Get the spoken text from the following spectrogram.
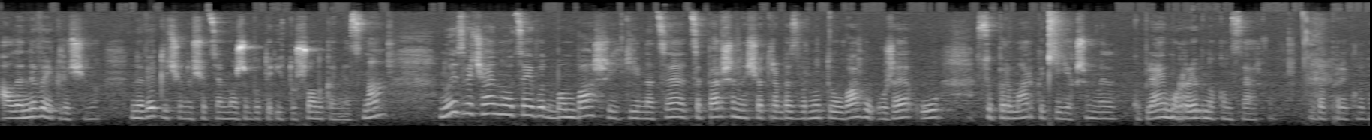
але не виключено. Не виключено, що це може бути і тушонка м'ясна. Ну і звичайно, оцей от бомбаж, який на це це перше, на що треба звернути увагу уже у супермаркеті, якщо ми купляємо рибну консерву, до прикладу.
